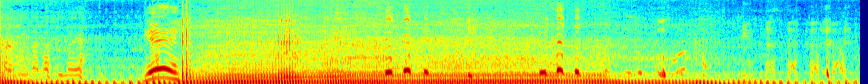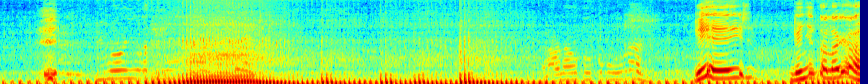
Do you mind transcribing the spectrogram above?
Sabi na kasi na yan. Ge! Di mo yung kasi Wala na akong tutukuran. Ge, ganyan talaga.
